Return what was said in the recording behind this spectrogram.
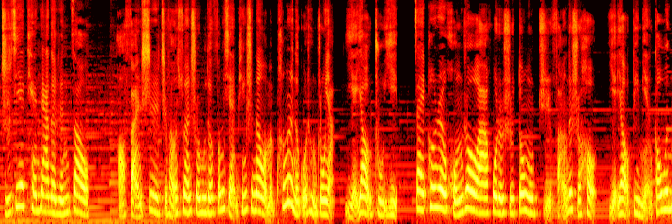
直接添加的人造啊反式脂肪酸摄入的风险，平时呢我们烹饪的过程中呀也要注意，在烹饪红肉啊或者是动物脂肪的时候，也要避免高温。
